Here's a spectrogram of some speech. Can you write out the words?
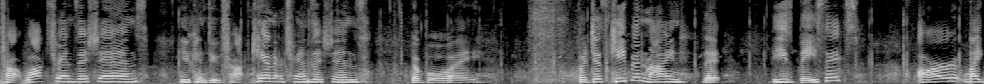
trot walk transitions, you can do trot canter transitions. Good boy. But just keep in mind that these basics are like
